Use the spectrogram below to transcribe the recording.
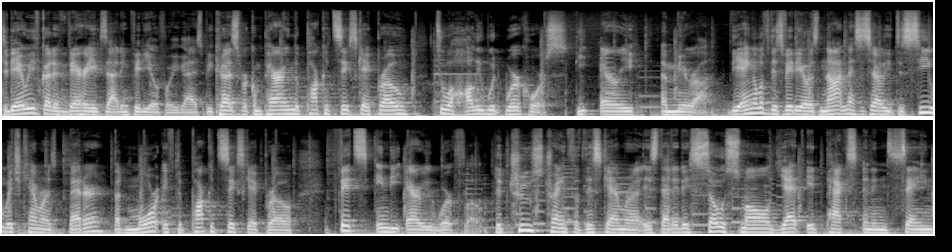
Today we've got a very exciting video for you guys because we're comparing the Pocket 6K Pro to a Hollywood workhorse, the Arri Amira. The angle of this video is not necessarily to see which camera is better, but more if the Pocket 6K Pro fits in the Arri workflow. The true strength of this camera is that it is so small, yet it packs an insane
